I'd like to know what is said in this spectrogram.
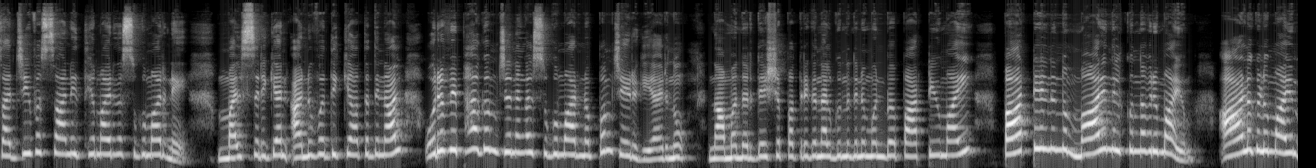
സജീവ സാന്നിധ്യമായിരുന്ന സുകുമാരനെ മത്സരിക്കാൻ അനുവദിക്കാത്തതിനാൽ ഒരു വിഭാഗം ജനങ്ങൾ സുകുമാരനൊപ്പം ചേരുകയായിരുന്നു. നാമനിർദ്ദേശ പത്രിക നൽകുന്നതിനു മുൻപ് പാർട്ടിയുമായി പാർട്ടിയിൽ നിന്നും മാറി നിൽക്കുന്നവരുമായും ആളുകളുമായും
